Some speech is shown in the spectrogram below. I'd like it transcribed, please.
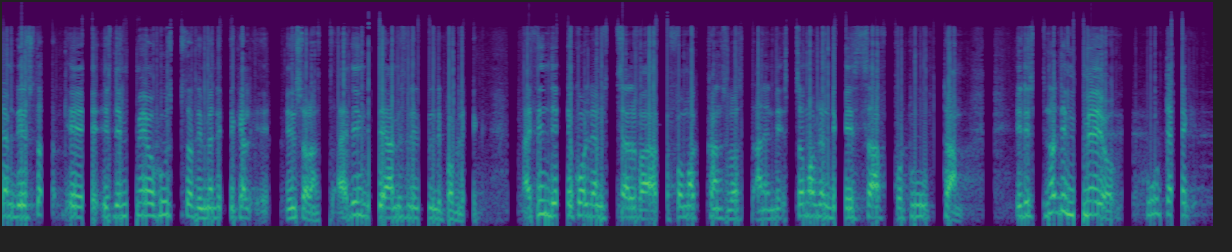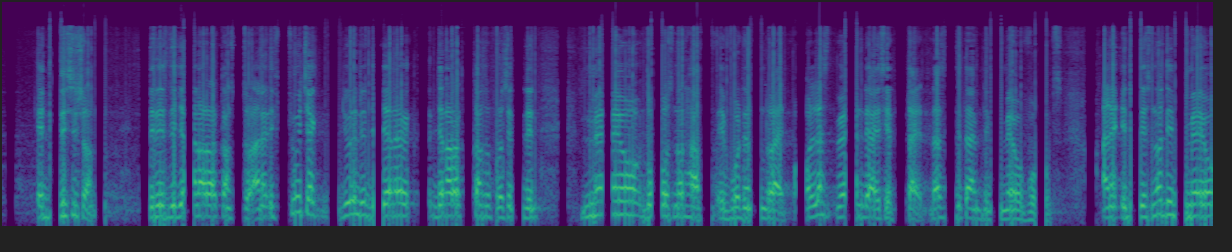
them, they uh, it's the mayor who stopped the medical insurance. I think they are misleading the public. I think they call themselves uh, former councillors, and they, some of them they serve for two terms. It is not the mayor who take a decision. It is the general council. And if you check during the general, general council proceeding, mayor does not have a voting right unless when there is a tie. That's the time the mayor votes. And it is not the mayor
